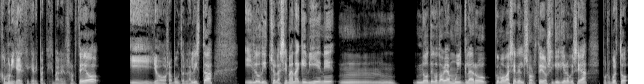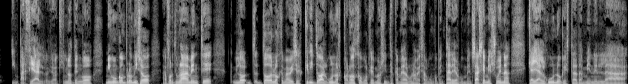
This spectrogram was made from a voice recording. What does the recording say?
comuniquéis que queréis participar en el sorteo y yo os apunto en la lista. Y lo dicho, la semana que viene mmm, no tengo todavía muy claro cómo va a ser el sorteo. Sí que quiero que sea, por supuesto, imparcial. Yo aquí no tengo ningún compromiso. Afortunadamente, lo, todos los que me habéis escrito, algunos conozco porque hemos intercambiado alguna vez algún comentario, algún mensaje. Me suena que hay alguno que está también en la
